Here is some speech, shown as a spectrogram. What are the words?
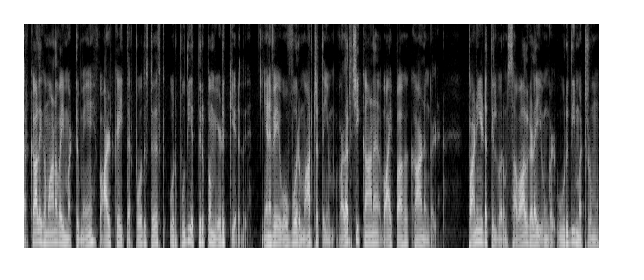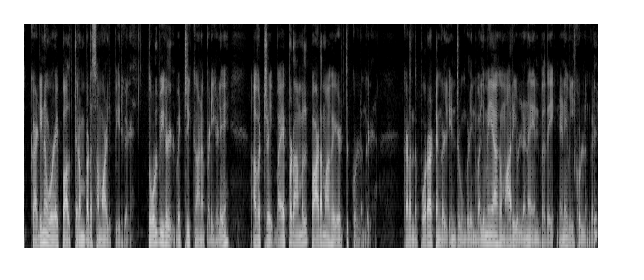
தற்காலிகமானவை மட்டுமே. வாழ்க்கை தற்போது ஒரு புதிய திருப்பம் எடுக்கிறது. எனவே ஒவ்வொரு மாற்றத்தையும் வளர்ச்சிக்கான வாய்ப்பாக காணுங்கள். பணியிடத்தில் வரும் சவால்களை உங்கள் உறுதி மற்றும் கடின உழைப்பால் திறம்பட சமாளிப்பீர்கள். தோல்விகள் வெற்றிக்கான படிகளே. அவற்றை பயப்படாமல் பாடமாக எடுத்துக்கொள்ளுங்கள் கடந்த போராட்டங்கள் இன்று உங்களின் வலிமையாக மாறியுள்ளன என்பதை நினைவில் கொள்ளுங்கள்.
